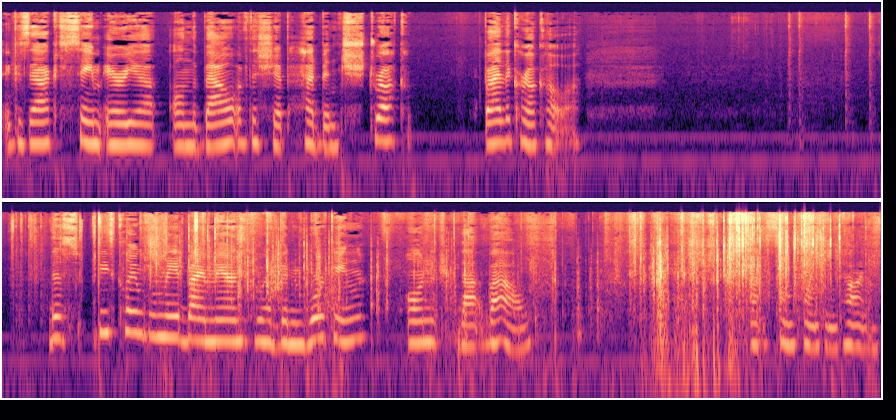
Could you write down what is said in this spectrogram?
exact same area on the bow of the ship had been struck by the Krakatoa. This these claims were made by a man who had been working on that bow at some point in time.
